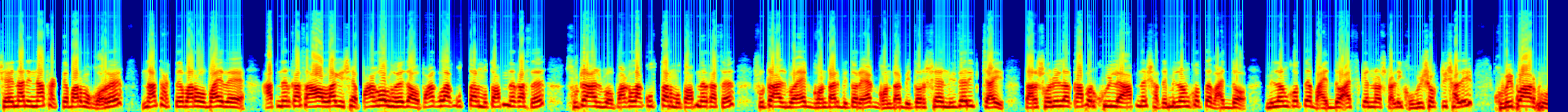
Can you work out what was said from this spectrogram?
সেই নারী না থাকতে পারব ঘরে, না থাকতে পারব বাইরে। আপনার কাছে আওয়ার লাগি, সে পাগল হয়ে যাও। পাগলা কুত্তার মতো আপনার কাছে ছুটে আসব, পাগলা কুত্তার মতো আপনার কাছে ছুটে আসব। এক ঘণ্টার ভিতরে, এক ঘণ্টার ভিতর সে নিজের ইচ্ছাই তার শরীরের কাপড় খুললে আপনার সাথে মিলন করতে বাধ্য। মিলন করতে বাধ্য। আজকের নস্কালি খুবই শক্তিশালী, খুবই পাওয়ারফুল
